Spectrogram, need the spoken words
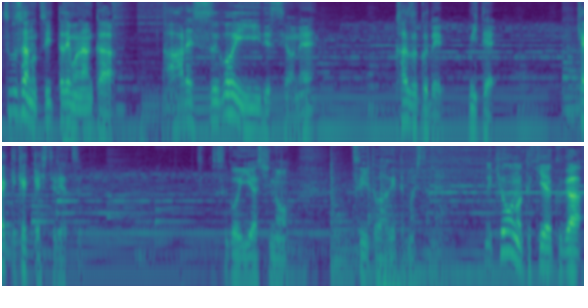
つぶさんのツイッターでもなんかあれすごいいいですよね。家族で見てキャッキャキャッキャしてるやつ。すごい癒しのツイートを上げてましたね。で今日の敵役が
